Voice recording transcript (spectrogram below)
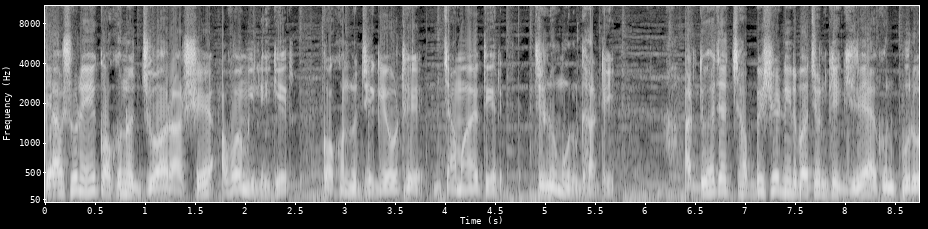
এ আসনে কখনো জোয়ার আসে আওয়ামী লীগের, কখনো জেগে ওঠে জামায়াতের তৃণমূল ঘাটে। আর দুই হাজার ছাব্বিশের নির্বাচনকে ঘিরে এখন পুরো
